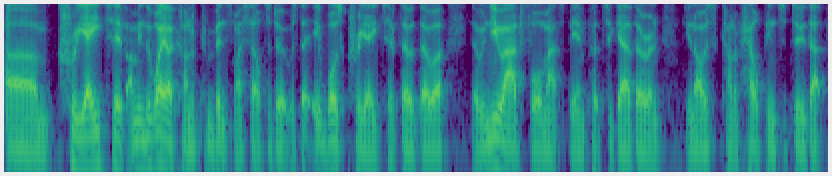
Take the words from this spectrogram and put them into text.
um, creative. I mean, the way I kind of convinced myself to do it was that it was creative. There, there were there were new ad formats being put together, and you know, I was kind of helping to do that.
